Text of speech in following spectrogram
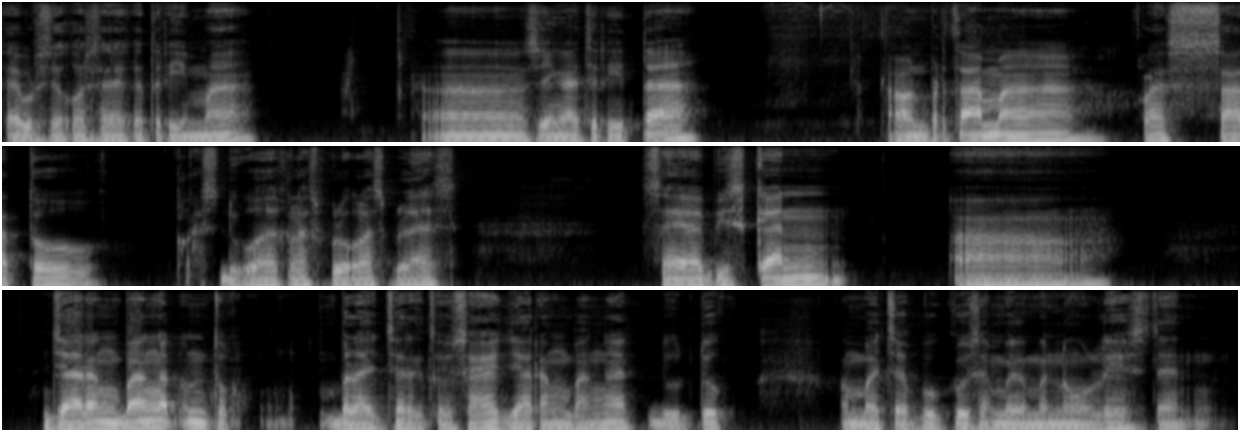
saya bersyukur saya keterima. Uh, sehingga cerita tahun pertama kelas 1 kelas 2 kelas 10 kelas 11 saya habiskan uh, jarang banget untuk belajar gitu. Saya jarang banget duduk membaca buku sambil menulis dan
